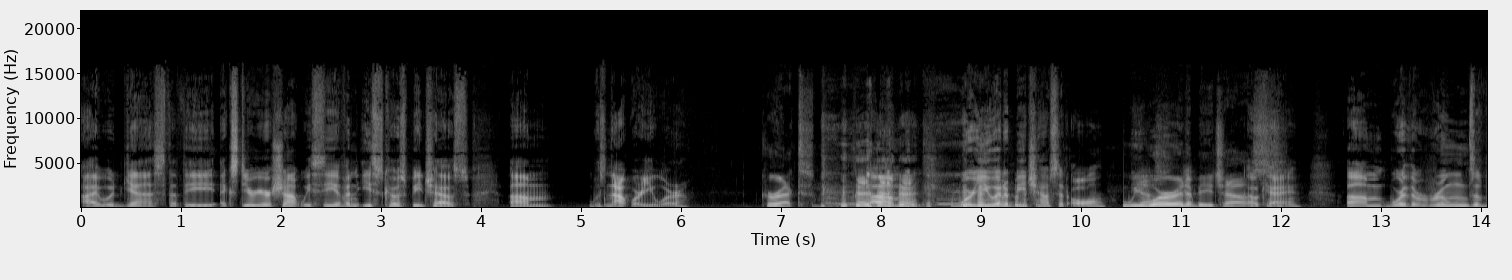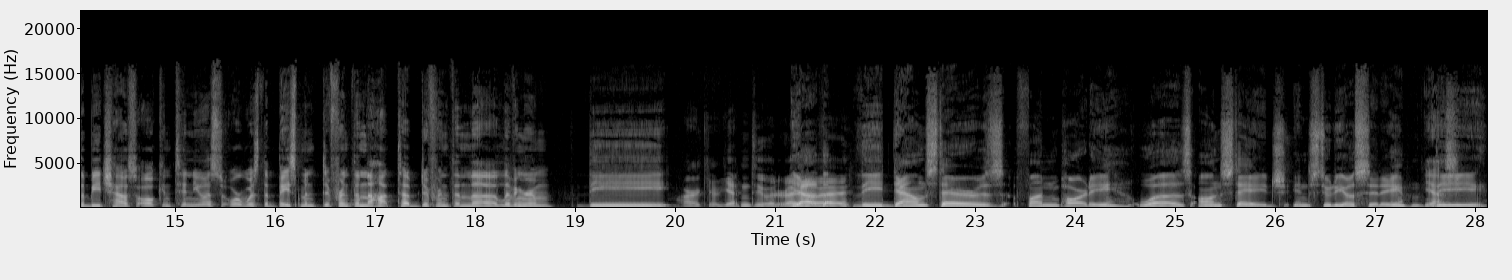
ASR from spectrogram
I would guess that the exterior shot we see of an East Coast beach house um, was not where you were. Correct. Um, were you at a beach house at all? We Yes. were at a beach house. Okay. Um, were the rooms of the beach house all continuous, or was the basement different than the hot tub, different than the living room? The Mark, you're getting to it right yeah, away. the, the downstairs fun party was on stage in Studio City. Yes. The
